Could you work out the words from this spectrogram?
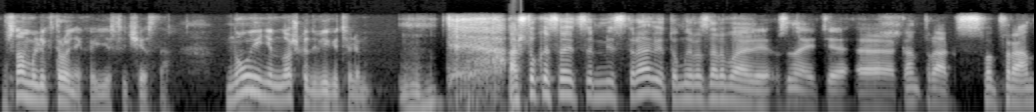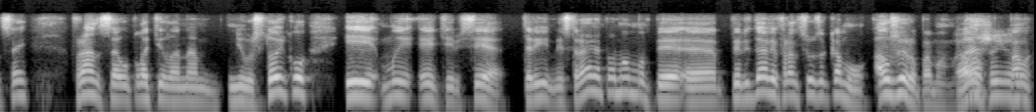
в основном электроникой, если честно. Ну mm. и немножко двигателем. А что касается Мистрали, то мы разорвали, знаете, э, контракт с Францией. Франция уплатила нам неустойку, и мы эти все три Мистраля, по-моему, э, передали французы кому? Алжиру, по-моему. Алжиру. Да? По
